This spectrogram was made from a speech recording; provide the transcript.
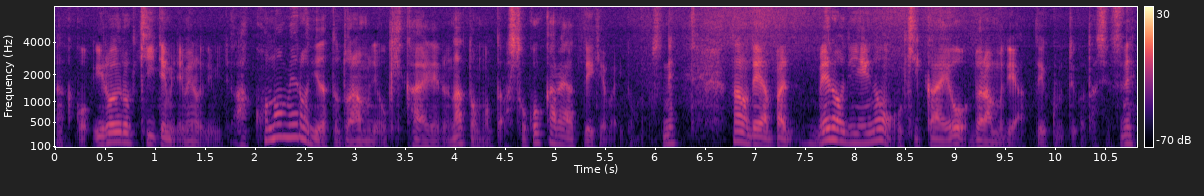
なんかこういろいろ聞いてみてメロディー見てあこのメロディーだとドラムに置き換えれるなと思ったらそこからやっていけばいいと思うんですね。なのでやっぱりメロディーの置き換えをドラムでやっていくという形ですね。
